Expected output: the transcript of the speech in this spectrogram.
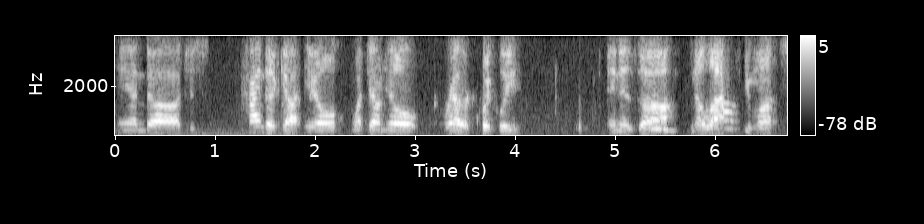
and uh, just kind of got ill, went downhill rather quickly in his uh, you know last few months.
